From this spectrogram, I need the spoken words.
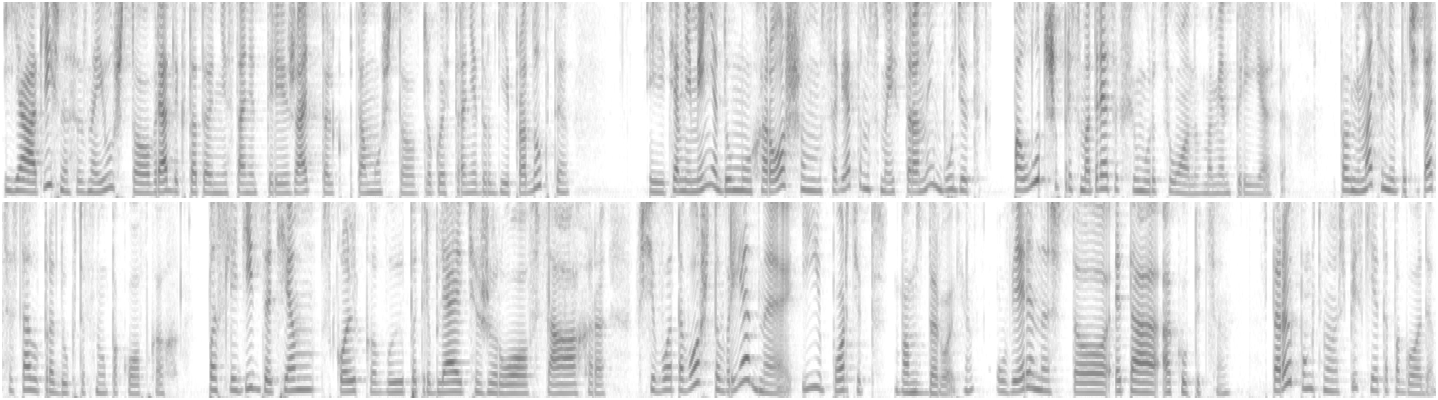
И я отлично осознаю, что вряд ли кто-то не станет переезжать только потому, что в другой стране другие продукты, и тем не менее, думаю, хорошим советом с моей стороны будет получше присмотреться к своему рациону в момент переезда, повнимательнее почитать составы продуктов на упаковках, последить за тем, сколько вы потребляете жиров, сахара, всего того, что вредное и портит вам здоровье. Уверена, что это окупится. Второй пункт в моем списке — это погода.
